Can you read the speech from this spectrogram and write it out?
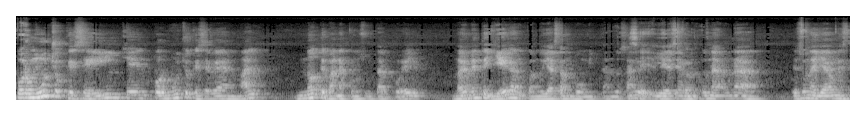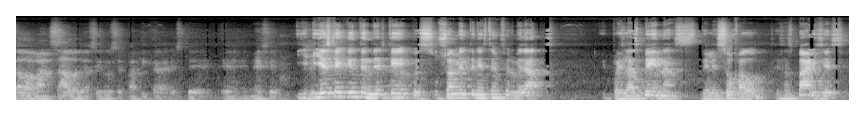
por mucho que se hinchen, por mucho que se vean mal, no te van a consultar por ello. Normalmente llegan cuando ya están vomitando sangre y es una, una, es una ya un estado avanzado de la cirrosis hepática este, en ese. Y, y, es que hay que entender que, pues, usualmente en esta enfermedad, pues las venas del esófago, esas varices,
